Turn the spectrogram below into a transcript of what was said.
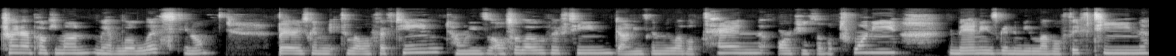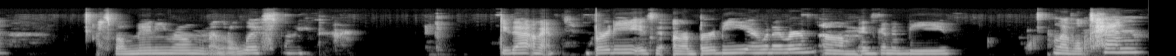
Train our Pokemon. We have a little list, you know. Barry's gonna get to level 15, Tony's also level 15, Dunny's gonna be level 10, Orchie's level 20, Manny's gonna be level 15. I spelled Manny wrong in my little list. Do that. Okay, Birdie is or Birbie or whatever um, is gonna be level ten.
